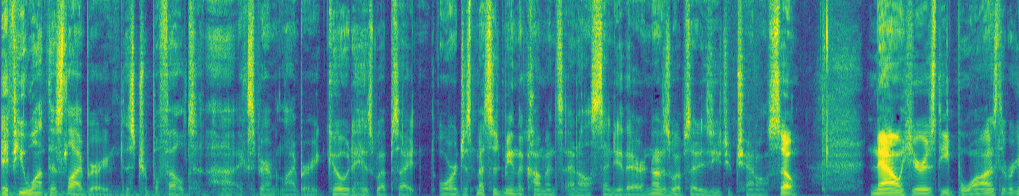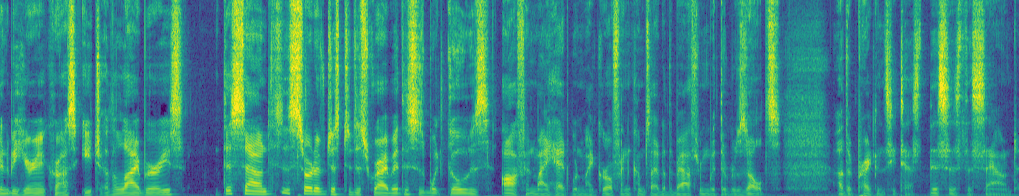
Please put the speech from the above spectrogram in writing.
If you want this library, this Triple Felt uh, experiment library, go to his website or just message me in the comments and I'll send you there. Not his website, his YouTube channel. So now here is the bois that we're going to be hearing across each of the libraries this sound, this is sort of just to describe it, this is what goes off in my head when my girlfriend comes out of the bathroom with the results of the pregnancy test. This is the sound.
